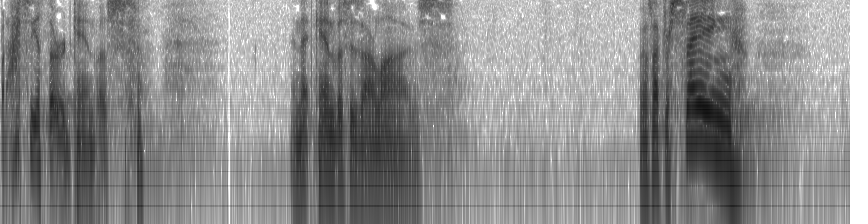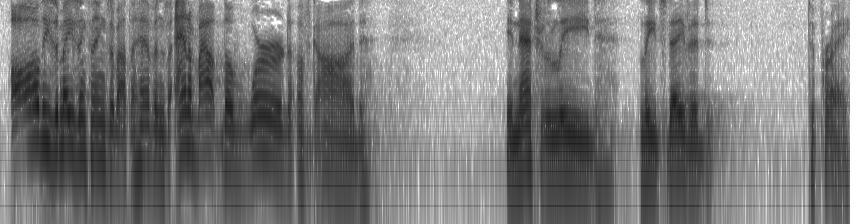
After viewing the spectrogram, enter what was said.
but I see a third canvas. and that canvas is our lives. Because after saying all these amazing things about the heavens and about the Word of God, it naturally lead, leads David to pray.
